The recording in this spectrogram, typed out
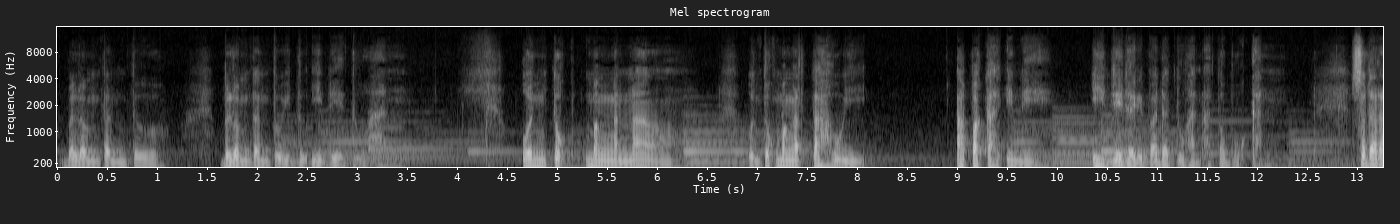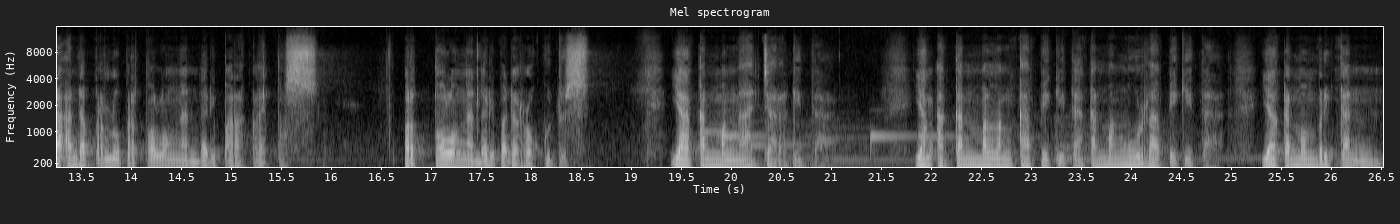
Belum tentu. Belum tentu itu ide Tuhan. Untuk mengenal, untuk mengetahui Apakah ini ide daripada Tuhan atau bukan? Saudara Anda perlu pertolongan dari para kletos. Pertolongan daripada roh kudus. Yang akan mengajar kita. Yang akan melengkapi kita, akan mengurapi kita. Yang akan memberikan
